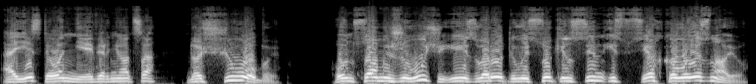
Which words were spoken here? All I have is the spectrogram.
«А если он не вернется?» «Да с чего бы? Он самый живучий и изворотливый сукин сын из всех, кого я знаю.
